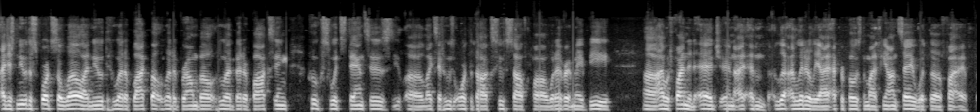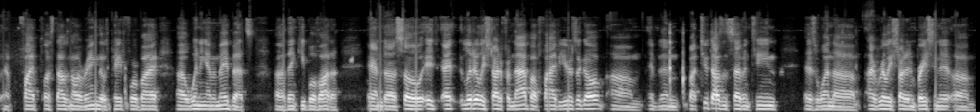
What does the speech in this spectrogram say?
I just knew the sport so well. I knew who had a black belt, who had a brown belt, who had better boxing, who switch stances, uh, like I said, who's orthodox, who's southpaw, whatever it may be. Uh, I would find an edge, and I and I literally I, I proposed to my fiance with a five five plus thousand dollar ring that was paid for by uh, winning MMA bets. Uh, thank you, Bovada. And uh, so it, it, literally started from that about five years ago, um, and then about 2017 is when uh, I really started embracing it. Um,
